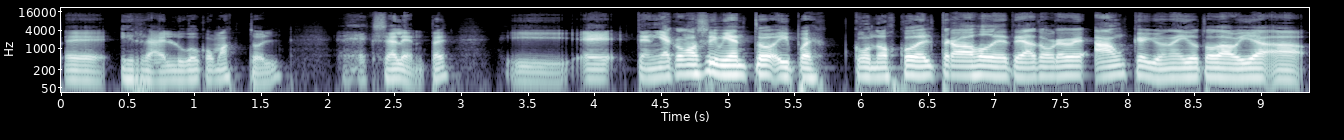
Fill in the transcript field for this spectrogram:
eh, Israel Lugo como actor. Es excelente. Y eh, tenía conocimiento y pues conozco del trabajo de teatro breve, aunque yo no he ido todavía a,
